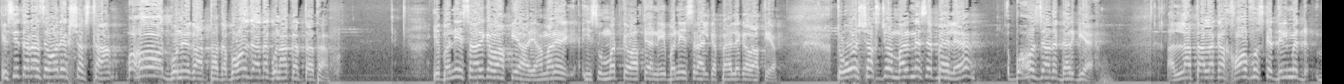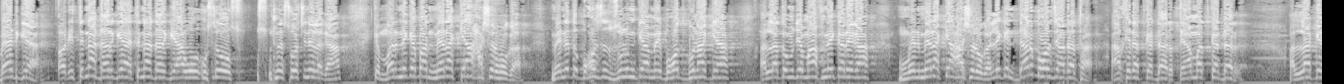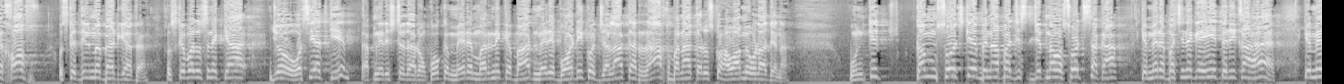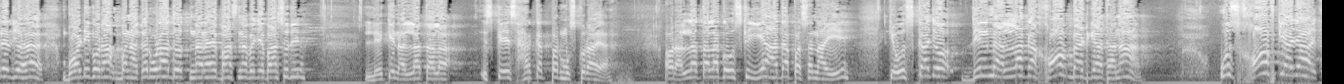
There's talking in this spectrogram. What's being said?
इसी तरह से और एक शख्स था बहुत गुनेगार था, था बहुत ज़्यादा गुनाह करता था। ये बनी इसराइल का वाक्य है हमारे इस उम्मत का वाक्य नहीं बनी इसराइल का पहले का वाक्य। तो वो शख्स जो मरने से पहले बहुत ज़्यादा डर गया अल्लाह ताला का खौफ उसके दिल में बैठ गया और इतना डर गया, इतना डर गया, वो उसे उसने सोचने लगा कि मरने के बाद मेरा क्या हशर होगा? मैंने तो बहुत जुल्म किया, मैं बहुत गुनाह किया। अल्लाह तो मुझे माफ़ नहीं करेगा। मेरा क्या हशर होगा? लेकिन डर बहुत ज़्यादा था। आखिरत का डर, क्यामत का डर। अल्लाह के खौफ उसके दिल में बैठ गया था। उसके बाद उसने क्या, जो वसीयत की अपने रिश्तेदारों को कि मेरे मरने के बाद मेरे बॉडी को जलाकर, राख बनाकर उसको हवा में उड़ा देना। उनकी कम सोच के बिना पर जिस, जितना वो सोच सका कि मेरे बचने का यही तरीका है कि मेरे जो है बॉडी को राख बनाकर उड़ा दो, न रहे बाँस, न बजे बांसुरी। लेकिन अल्लाह ताला इसके इस हरकत पर मुस्कुराया। और अल्लाह ताला को उसकी ये आदा पसंद आई कि उसका जो दिल में अल्लाह का खौफ बैठ गया था ना उस खौफ की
